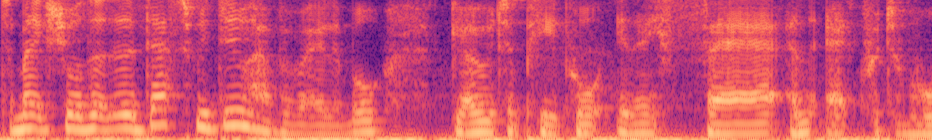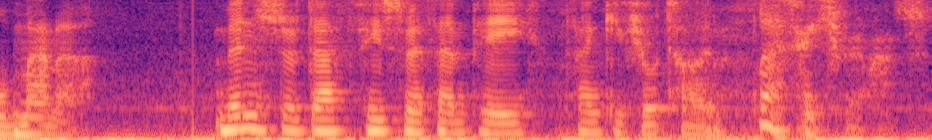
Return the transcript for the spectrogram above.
to make sure that the deaths we do have available go to people in a fair and equitable manner. Minister of Death, Pete Smith MP, thank you for your time. Well, thank you very much.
